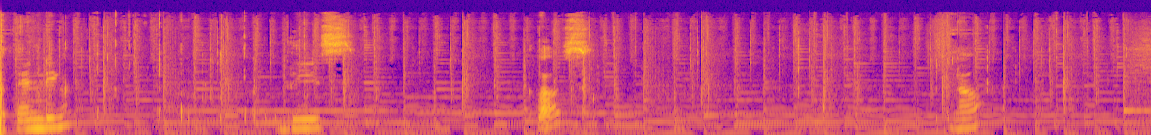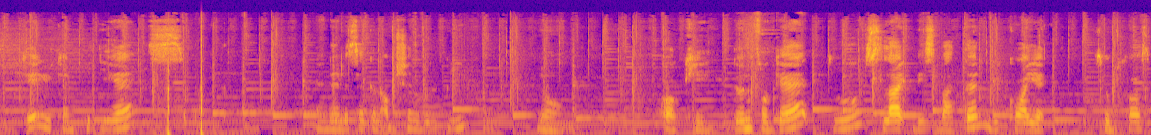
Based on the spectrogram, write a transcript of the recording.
attending this class now okay you can put yes. And then the second option will be no. Okay don't forget to slide this button required. So because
